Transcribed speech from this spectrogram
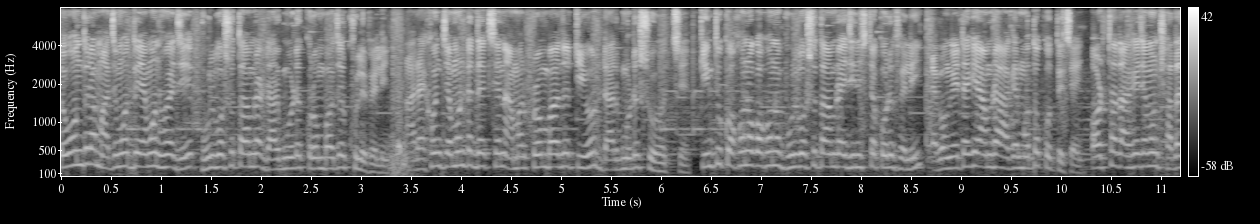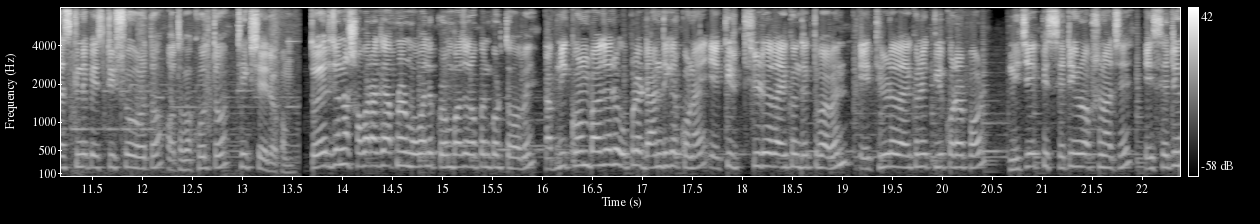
তো বন্ধুরা, মাঝে মধ্যে এমন হয় যে, ভুলবশত আমরা ডার্ক মোডে ক্রোম ব্রাউজার খুলে ফেলি। আর এখন যেমনটা দেখছেন, আমার ক্রোম ব্রাউজারটিও ডার্ক মোডে শো হচ্ছে। কিন্তু কখনো কখনো ভুলবশত আমরা এই জিনিসটা করে ফেলি এবং এটাকে আমরা আগের মতো করতে চাই। অর্থাৎ আগে যেমন সাদা স্ক্রিনে পেজটি শো হতো অথবা খুলতো, ঠিক সেই রকম তো এর জন্য সবার আগে আপনার মোবাইলে ক্রোম ব্রাউজার ওপেন করতে হবে। আপনি ক্রোম ব্রাউজারের উপরে ডান দিকের কোনায় একটি থ্রি আইকন দেখতে পাবেন। এই থ্রি আইকনে ক্লিক করার পর নিচে একটি সেটিং অপশন আছে। এই সেটিং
